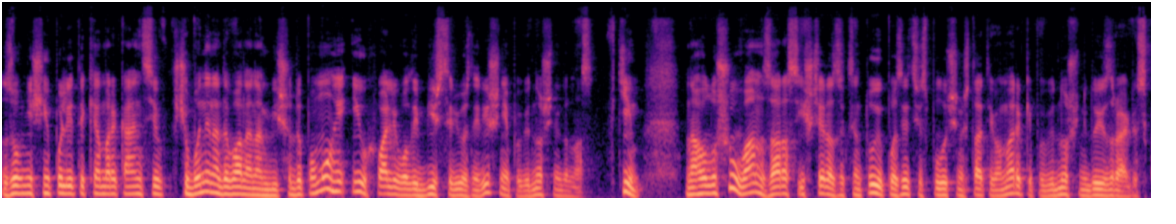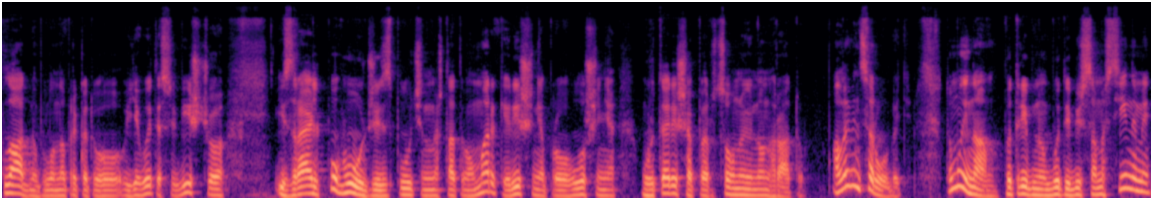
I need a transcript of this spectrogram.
зовнішньої політики американців, щоб вони надавали нам більше допомоги і ухвалювали більш серйозні рішення по відношенню до нас. Втім, наголошу вам зараз і ще раз акцентую позицію Сполучених Штатів Америки по відношенню до Ізраїлю. Складно було, наприклад, уявити собі, що Ізраїль погоджує зі Сполученими Штатами Америки рішення про оголошення Гутеріша персоною нон-грату. Але він це робить. Тому і нам потрібно бути більш самостійними.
